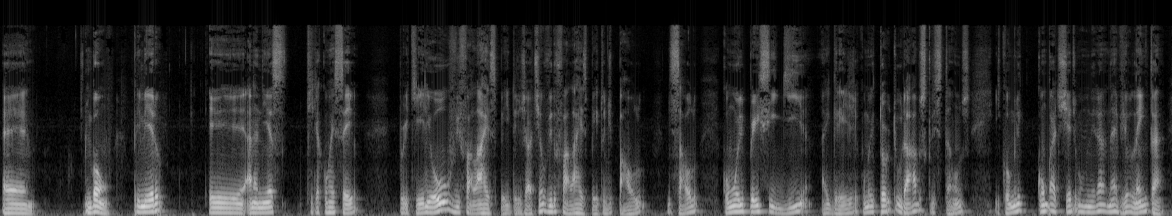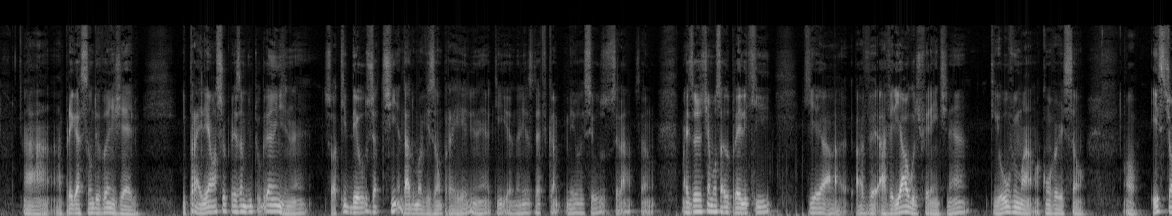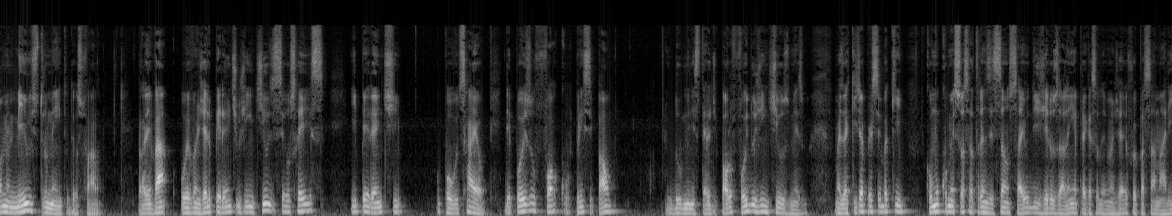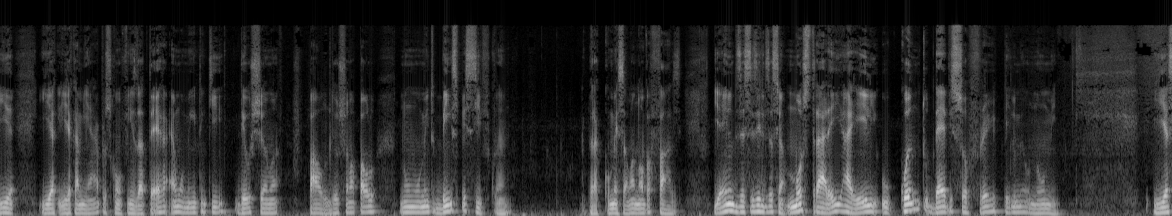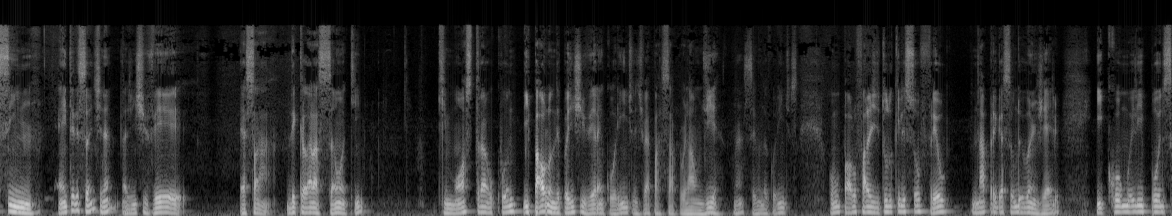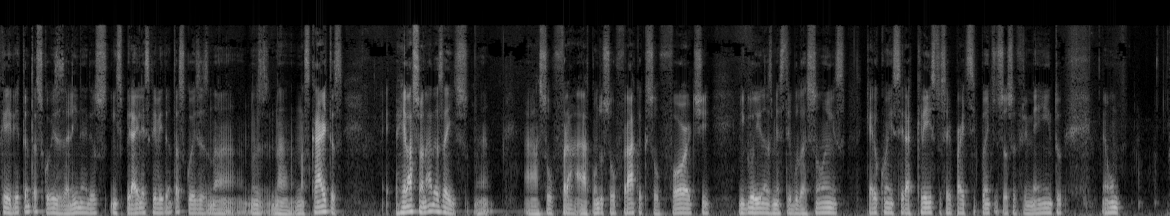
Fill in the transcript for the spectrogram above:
É, bom, primeiro, Ananias fica com receio, porque ele ouve falar a respeito, ele já tinha ouvido falar a respeito de Paulo, de Saulo, como ele perseguia a igreja, como ele torturava os cristãos e como ele combatia de uma maneira né, violenta a, a pregação do evangelho. E para ele é uma surpresa muito grande, né? Só que Deus já tinha dado uma visão para ele, né? Que Ananias deve ficar meio receoso, será Mas eu já tinha mostrado para ele que, que haveria algo diferente, né? Que houve uma, uma conversão. Ó, este homem é meu instrumento, Deus fala, para levar o evangelho perante os gentios e seus reis e perante o povo de Israel. Depois o foco principal do ministério de Paulo foi dos gentios mesmo. Mas aqui já perceba que como começou essa transição, saiu de Jerusalém a pregação do evangelho, foi para Samaria e ia, ia caminhar para os confins da terra, é um momento em que Deus chama Paulo. Deus chama Paulo num momento bem específico, né? para começar uma nova fase. E aí no 16 ele diz assim: ó, Mostrarei a ele o quanto deve sofrer pelo meu nome. E assim, é interessante, né? A gente vê essa declaração aqui que mostra o quanto. E Paulo, depois a gente vê lá em Coríntios, a gente vai passar por lá um dia, né? 2 Coríntios, como Paulo fala de tudo que ele sofreu na pregação do Evangelho e como ele pôde escrever tantas coisas ali, né? Deus inspirar ele a escrever tantas coisas na, nos, na, nas cartas relacionadas a isso, né? A, sou fra a quando sou fraco é que sou forte, me glorio nas minhas tribulações, quero conhecer a Cristo, ser participante do seu sofrimento. Então,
